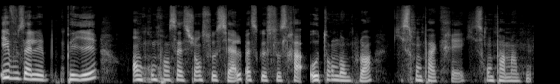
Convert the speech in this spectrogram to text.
et vous allez le payer en compensation sociale parce que ce sera autant d'emplois qui seront pas créés, qui seront pas maintenus.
